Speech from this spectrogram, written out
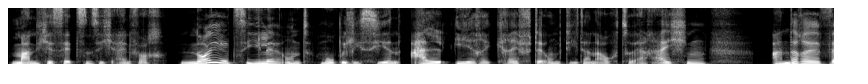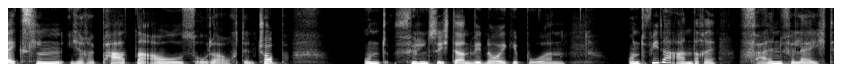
Manche setzen sich einfach neue Ziele und mobilisieren all ihre Kräfte, um die dann auch zu erreichen. Andere wechseln ihre Partner aus oder auch den Job und fühlen sich dann wie neugeboren. Und wieder andere fallen vielleicht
